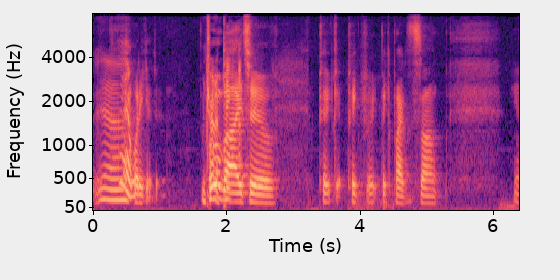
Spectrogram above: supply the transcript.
Yeah. Yeah, what do you get to? I'm trying Who to am I pick, to pick, pick, pick, pick apart the song? Yeah.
